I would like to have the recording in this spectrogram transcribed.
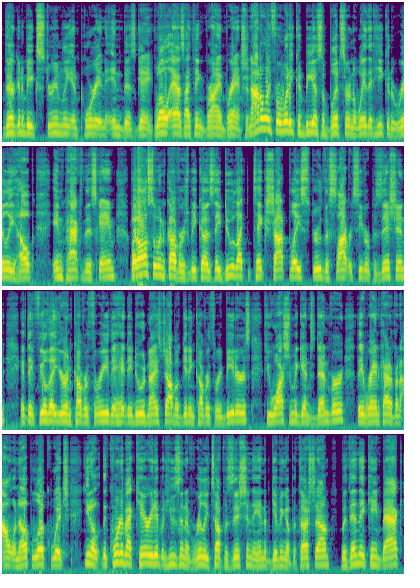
They're going to be extremely important in this game. Well as I think Brian Branch, and not only for what he could be as a blitzer in a way that he could really help impact this game, but also in coverage because they do like to take shot place through the slot receiver position. If they feel that you're in cover three, they they do a nice job of getting cover three beaters. If you watch them against Denver, they ran kind of an out and up look, which you know the cornerback carried it, but he was in a really tough position. They end up giving up a touchdown, but then they came back,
